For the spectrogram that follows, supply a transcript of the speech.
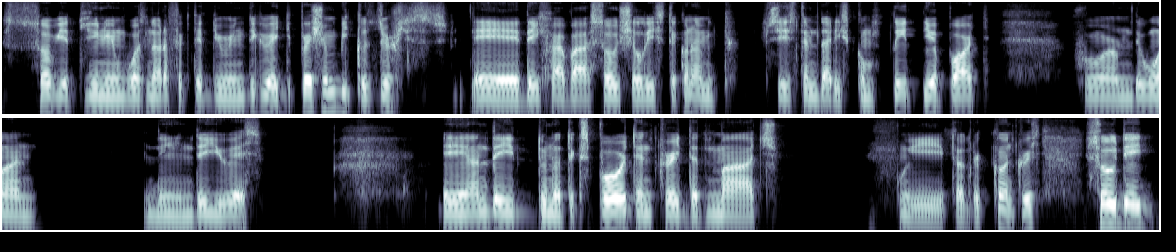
Soviet Union was not affected during the Great Depression because there's uh, they have a socialist economic system that is completely apart from the one in the US. And they do not export and trade that much with other countries. So they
